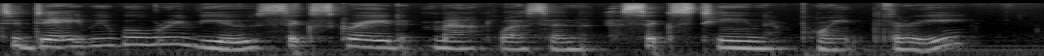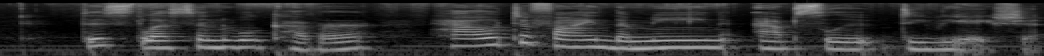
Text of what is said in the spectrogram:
Today we will review 6th grade math lesson 16.3. This lesson will cover how to find the mean absolute deviation.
